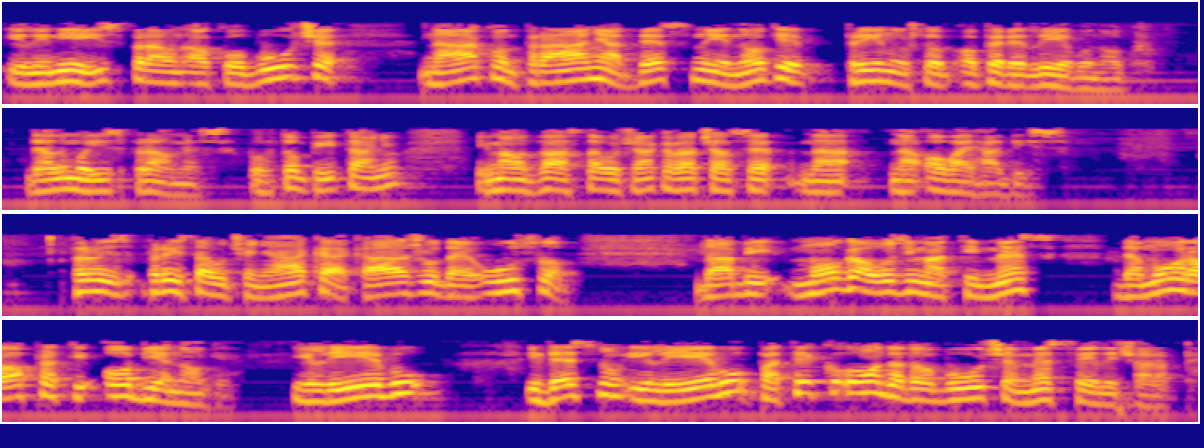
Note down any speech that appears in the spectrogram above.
ili nije ispravan ako obuče nakon pranja desne noge prije što opere lijevu nogu. Da li mu je ispravan mes? Po tom pitanju imamo dva stava učenjaka, vraća se na, na ovaj hadis. Prvi, prvi stav učenjaka kažu da je uslov da bi mogao uzimati mes da mora oprati obje noge i lijevu i desnu i lijevu pa tek onda da obuče mesve ili čarape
